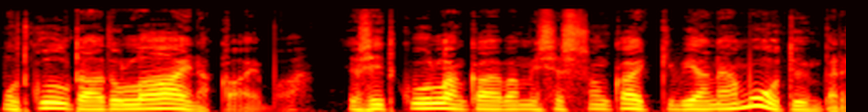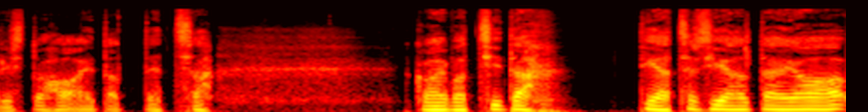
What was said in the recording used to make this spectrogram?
Mutta kultaa tullaan aina kaivaa. Ja sitten kullan kaivamisessa on kaikki vielä nämä muut ympäristöhaitat, että sä kaivat sitä, tiedätkö, sieltä ja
